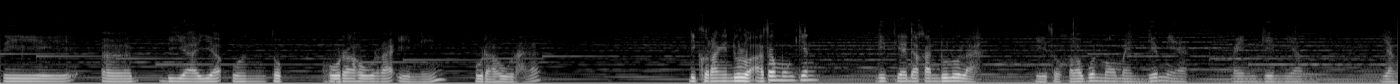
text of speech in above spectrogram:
si eh, biaya untuk hura-hura ini hura-hura dikurangin dulu atau mungkin ditiadakan dulu lah gitu. Kalaupun mau main game ya main game yang yang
